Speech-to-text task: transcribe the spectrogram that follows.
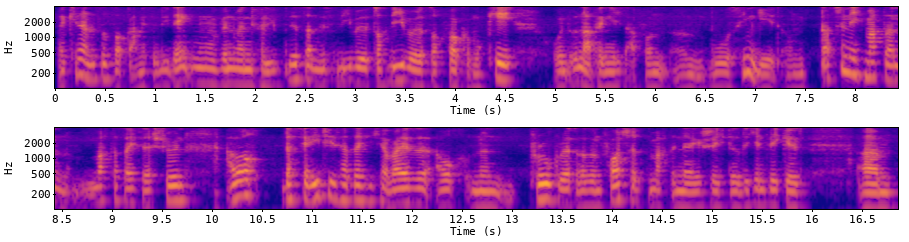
Bei Kindern ist das auch gar nicht so. Die denken, wenn man verliebt ist, dann ist Liebe ist doch Liebe, ist doch vollkommen okay und unabhängig davon, ähm, wo es hingeht. Und das finde ich macht dann macht das eigentlich sehr schön. Aber auch, dass ja Ichi tatsächlicherweise auch einen Progress, also einen Fortschritt macht in der Geschichte, sich entwickelt, ähm,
